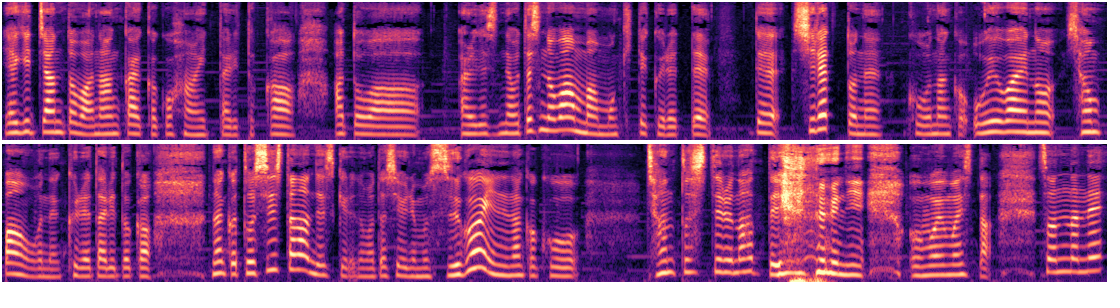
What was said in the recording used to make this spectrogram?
八木ちゃんとは何回かご飯行ったりとかあとはあれですね私のワンマンも来てくれてでしれっとねこうなんかお祝いのシャンパンをねくれたりとかなんか年下なんですけれども私よりもすごいねなんかこうちゃんとしてるなっていう風に思いました。そんなね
